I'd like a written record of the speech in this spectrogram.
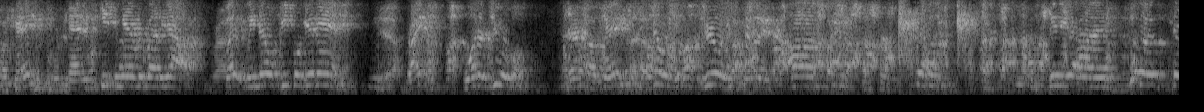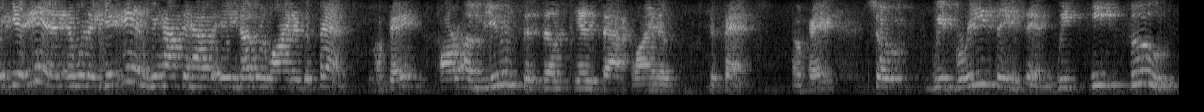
okay? And it's keeping everybody out. Right. But we know people get in, Yeah. right? One or two of them. Okay? Really, really. Uh, the, uh, so they get in, and when they get in, we have to have another line of defense. Okay? Our immune system is that line of defense. Okay? So we breathe things in. We eat food.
